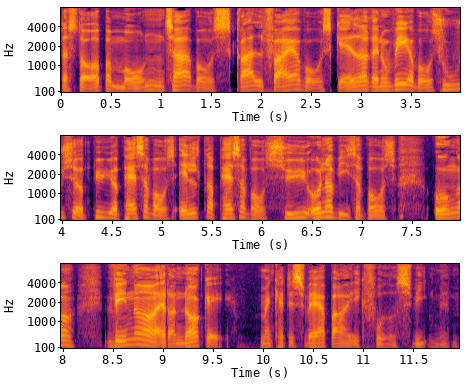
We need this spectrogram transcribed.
der står op om morgenen, tager vores skrald, fejrer vores gader, renoverer vores huse og byer, passer vores ældre, passer vores syge, underviser vores unger. Vindere er der nok af. Man kan desværre bare ikke fodre svin med dem.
